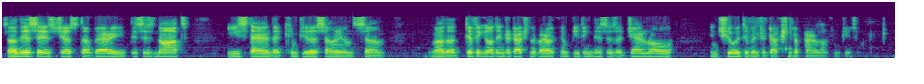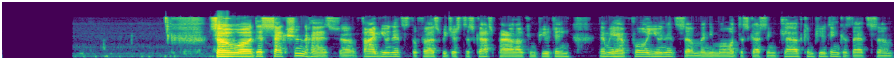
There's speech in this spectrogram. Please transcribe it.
So this is just a very, this is not e-standard computer science, um, rather difficult introduction to parallel computing. This is a general, intuitive introduction to parallel computing. So uh, this section has uh, five units. The first we just discussed, parallel computing. Then we have four units, so many more discussing cloud computing, because that's um,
